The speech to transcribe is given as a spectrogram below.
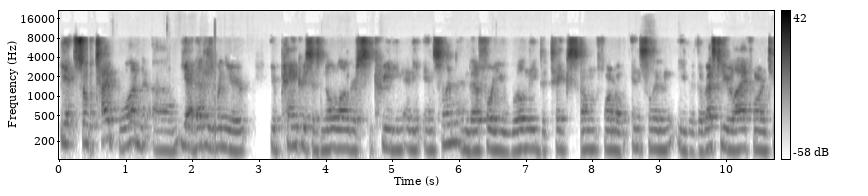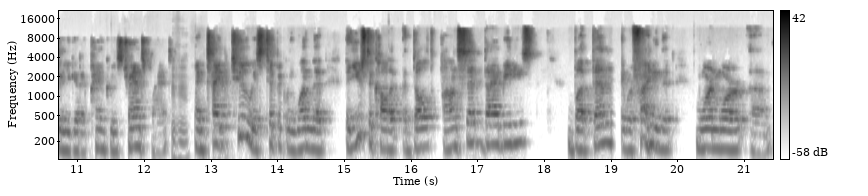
Yeah, so type 1, um, yeah, that is when your your pancreas is no longer secreting any insulin, and therefore you will need to take some form of insulin either the rest of your life or until you get a pancreas transplant. Mm-hmm. And type 2 is typically one that they used to call it adult onset diabetes, but then they were finding that more and more um,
